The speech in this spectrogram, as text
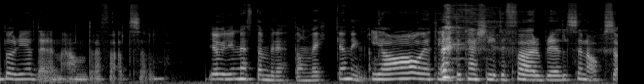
började den andra födseln? Jag vill ju nästan berätta om veckan innan. Ja, och jag tänkte kanske lite förberedelserna också.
